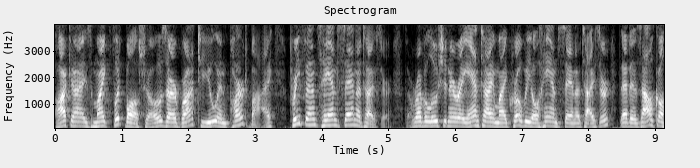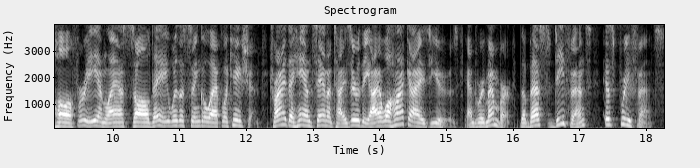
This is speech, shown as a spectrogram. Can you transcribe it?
Hawkeye's Mike football shows are brought to you in part by Prefense Hand Sanitizer, the revolutionary antimicrobial hand sanitizer that is alcohol free and lasts all day with a single application. Try the hand sanitizer the Iowa Hawkeyes use, and remember, the best defense is Prefense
